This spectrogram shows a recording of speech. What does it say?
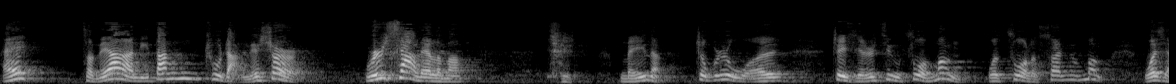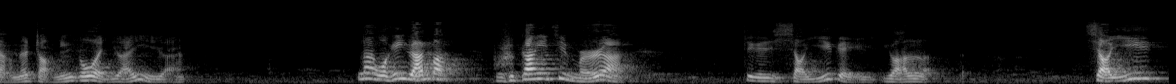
哎，怎么样啊？你当处长那事儿，文下来了吗？没呢，这不是我这些人净做梦，我做了三个梦，我想呢找您给我圆一圆。那我给你圆吧，不是刚一进门啊，这个小姨给圆了。小姨，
